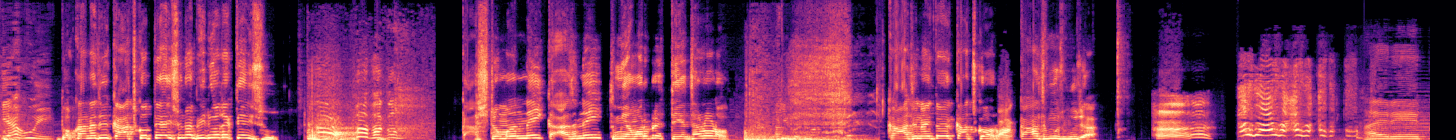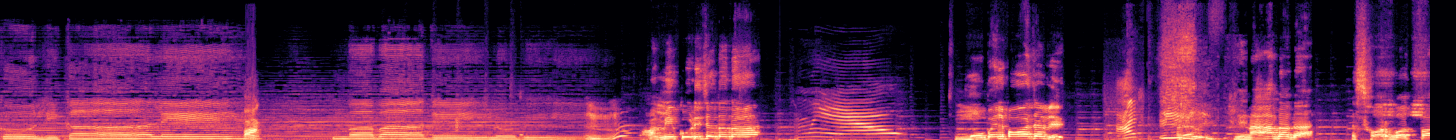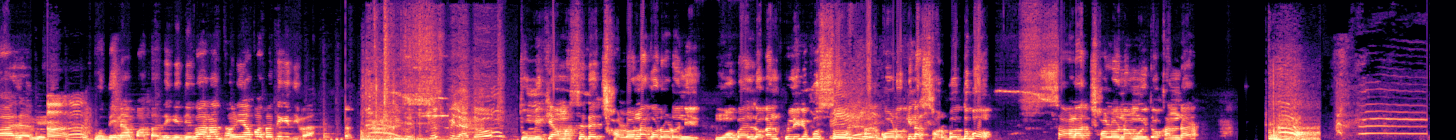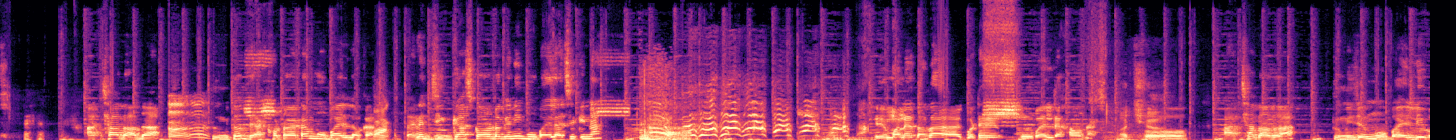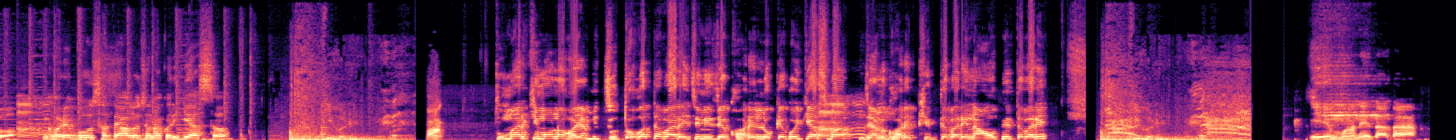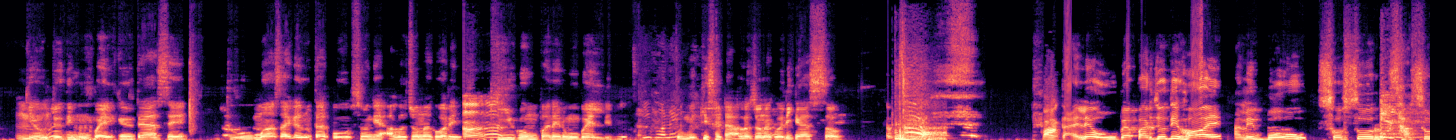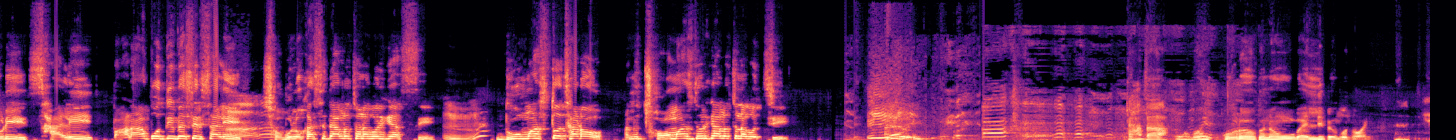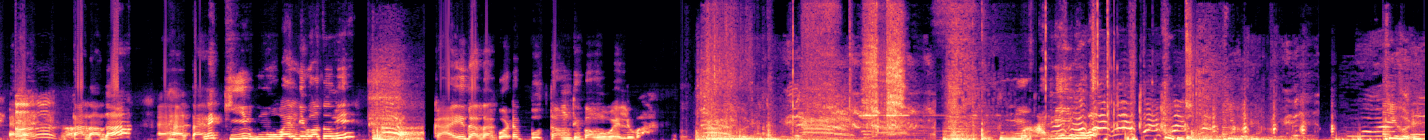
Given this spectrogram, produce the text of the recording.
क्या हुई দোকানে তুই কাজ করতে আইসু না ভিডিও দেখতে আইসু बाबा को কাস্টমার নেই কাজ নেই তুমি আমার উপরে তেজ ঝাড়ো কাজ নাই তো এক কাজ কর কাজ মুছ বুঝা हरे को लिकाले बाबा दे लोबी আমি করিছে দাদা মোবাইল পাওয়া যাবে না দাদা শরবত পাওয়া যাবে। পুদিনা পাতা দিকে দিবা না ধনিয়া পাতা দিকে দিবা? তুমি কি আমার সাথে ছলো ছলনা করোনি মোবাইল দোকান খুলে কি বুঝছ আর গড়ো কিনা শরবত দেবো? সারা ছলনা মুই দোকানদার। আচ্ছা দাদা তুমি তো দেখো তো একটা মোবাইল দোকান। তাই না জিজ্ঞাসা করো তো কিনি মোবাইল আছে কিনা? এ মানে দাদা গোটে মোবাইল দেখাও না। আচ্ছা। আচ্ছা দাদা তুমি যে মোবাইল নিব ঘরে বউর সাথে আলোচনা করি কি আসছো? তোমার কি মনে হয় আমি যুদ্ধ করতে পারিছি যে ঘরের লোককে কই কি আসবা? যে আমি ঘরে ফিরতে পারি নাও ফিরতে পারি? এ মানে দাদা কেউ যদি মোবাইল কিনতে আসে দু মাস আগে তার বউর সঙ্গে আলোচনা করে কি কোম্পানির মোবাইল দিবে তুমি কি সেটা আলোচনা করি কি আসছো? তাইলে ও ব্যাপার যদি হয় আমি বউ শ্বশুর শাশুড়ি শাড়ি পাড়া প্রতিবেশীর শাড়ি সব লোকের সাথে আলোচনা করে কি আসছি। দু মাস তো ছাড়ো আমি ছ মাস ধরে আলোচনা করছি। দাদা মনে হয় পুরো কোনো মোবাইল দিবে মনে হয়। তা দাদা হ্যাঁ তাই না? কি মোবাইল দিবা তুমি? কাই দাদা গোটে বোতাম টিপা মোবাইল দিবা মারি দিবা की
